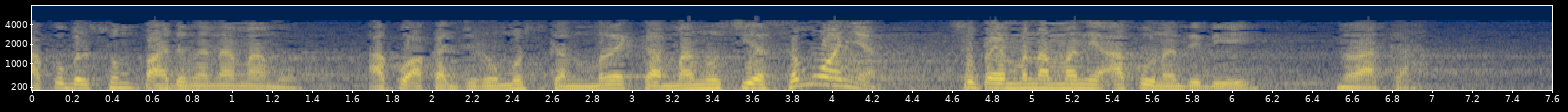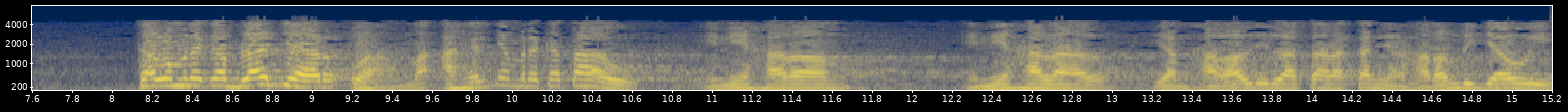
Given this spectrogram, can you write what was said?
aku bersumpah dengan namamu, aku akan jerumuskan mereka manusia semuanya supaya menemani aku nanti di neraka. Kalau mereka belajar, wah, akhirnya mereka tahu ini haram, ini halal, yang halal dilaksanakan, yang haram dijauhi.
